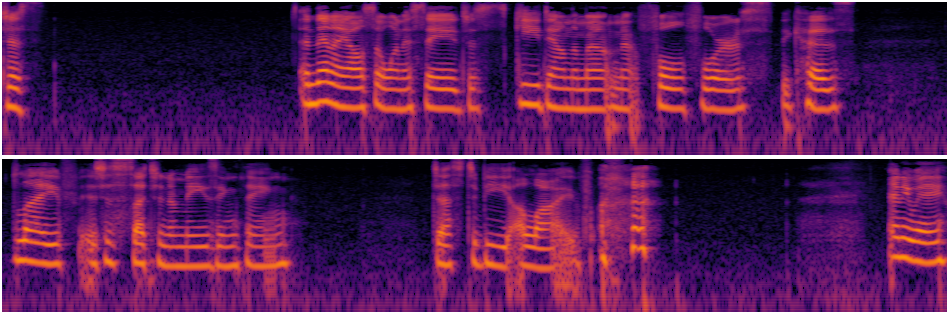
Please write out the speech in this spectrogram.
just. And then I also want to say just ski down the mountain at full force because life is just such an amazing thing just to be alive. anyway,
